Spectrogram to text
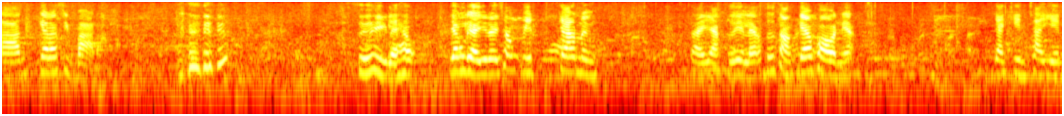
ร้านแก้วละสิบบาทอะซื้ออีกแล้ว ยังเหลืออยู่ในช่องฟิตแก้วหนึ่งแต่อยากซื้ออีกแล้ว ซื้อสองแก้วพอวันเนี้ย อยากกินชาเย็น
